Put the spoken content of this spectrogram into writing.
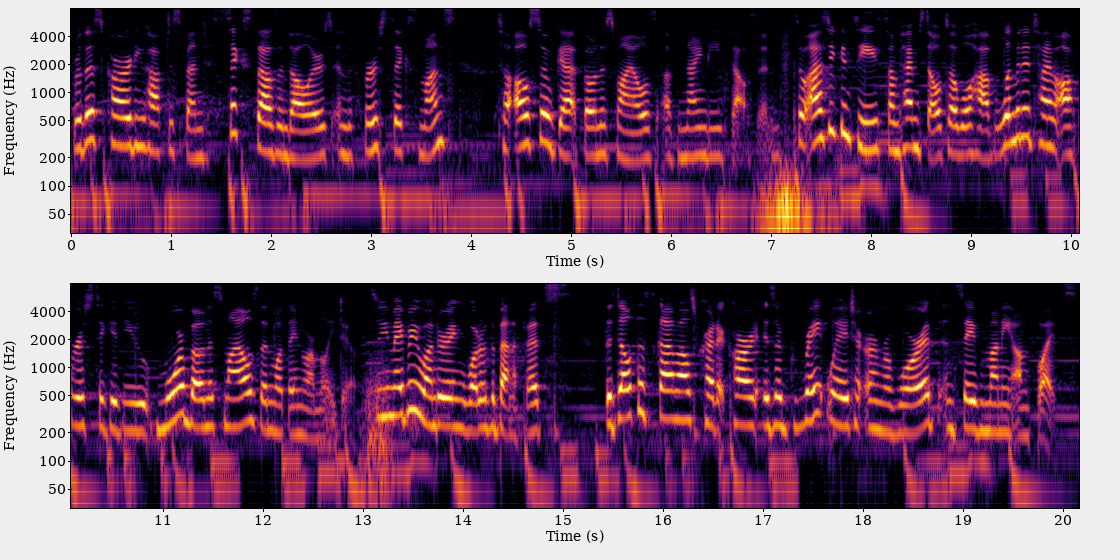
For this card, you have to spend $6,000 in the first six months to also get bonus miles of 90,000. So as you can see, sometimes Delta will have limited time offers to give you more bonus miles than what they normally do. So you may be wondering what are the benefits? The Delta SkyMiles credit card is a great way to earn rewards and save money on flights.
